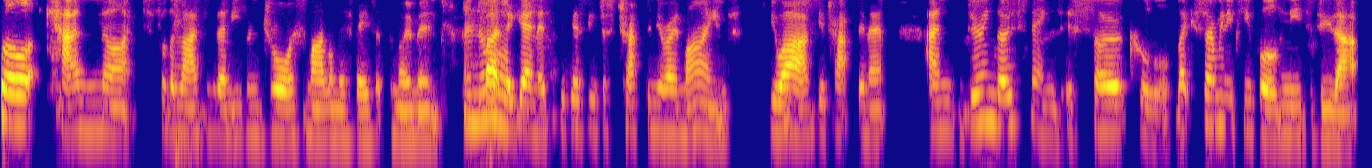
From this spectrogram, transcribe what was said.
people cannot for the life of them even draw a smile on their face at the moment I know. but again it's because you're just trapped in your own mind you are you're trapped in it and doing those things is so cool like so many people need to do that.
